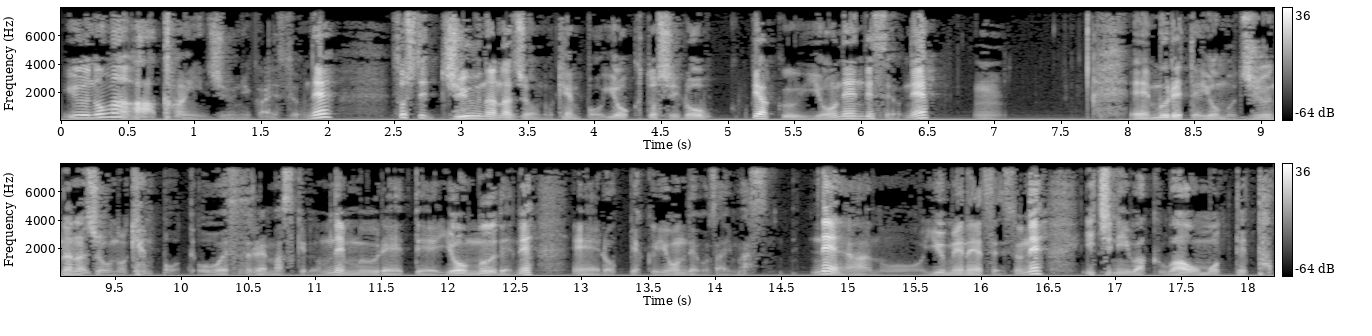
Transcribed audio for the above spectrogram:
いうのが、あ簡易12回ですよね。そして17条の憲法、翌年604年ですよね。うん。えー、群れて読む17条の憲法って覚えさせられますけどもね、群れて読むでね、えー、604でございます。ね、あの、有名なやつですよね。一二枠和をもってたっ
